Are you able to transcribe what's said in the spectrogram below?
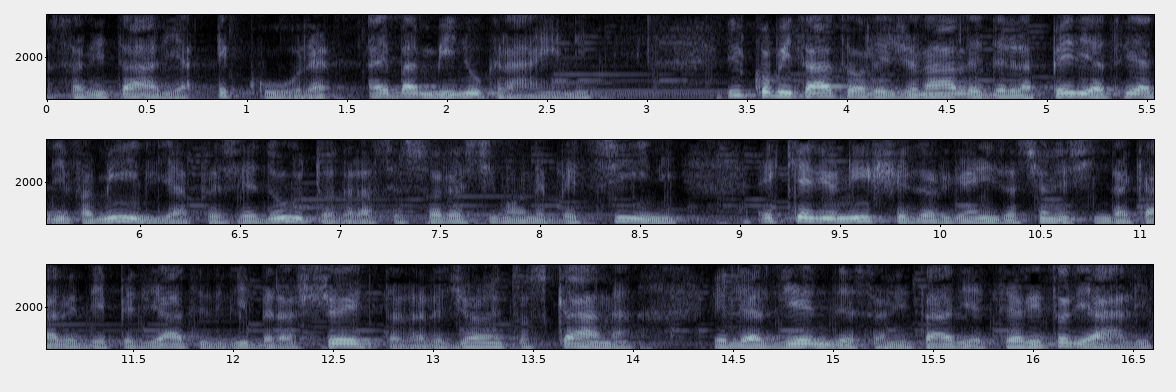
sanitaria e cure ai bambini ucraini. Il Comitato regionale della pediatria di famiglia, presieduto dall'assessore Simone Bezzini e che riunisce le organizzazioni sindacali dei pediatri di libera scelta della Regione Toscana e le aziende sanitarie territoriali,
